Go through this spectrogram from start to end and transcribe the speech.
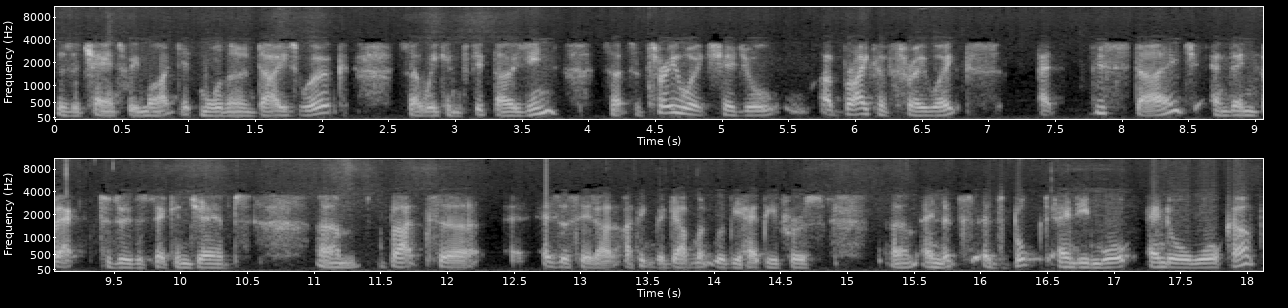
there's a chance we might get more than a day's work, so we can fit those in. So it's a three week schedule, a break of three weeks at this stage, and then back to do the second jabs. Um, but uh, as I said, I, I, think the government would be happy for us, um, and it's it's booked and in walk and or walk up.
